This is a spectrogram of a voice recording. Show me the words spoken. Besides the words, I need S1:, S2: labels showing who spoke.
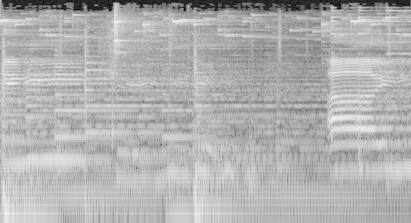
S1: りきり愛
